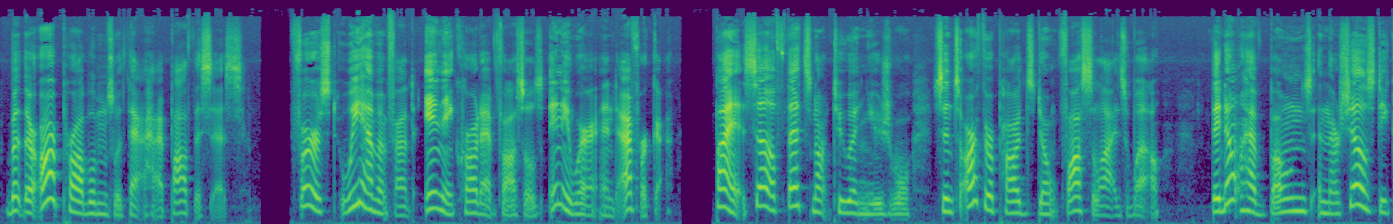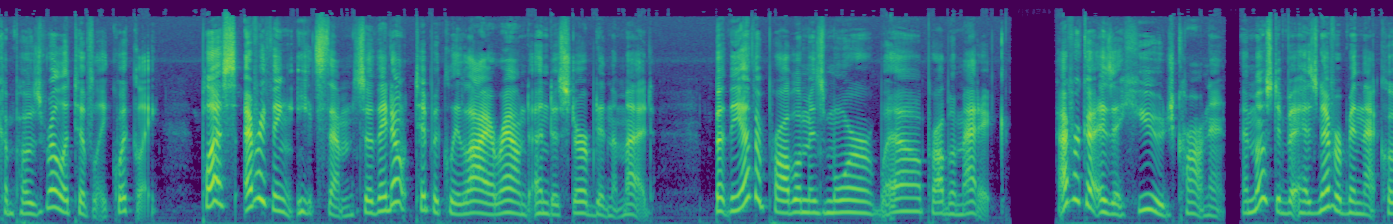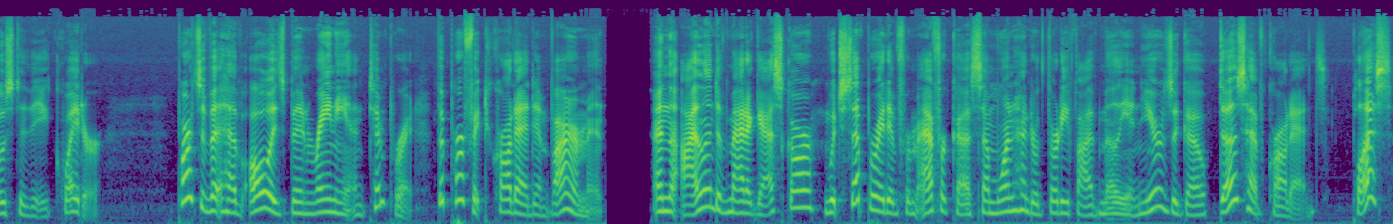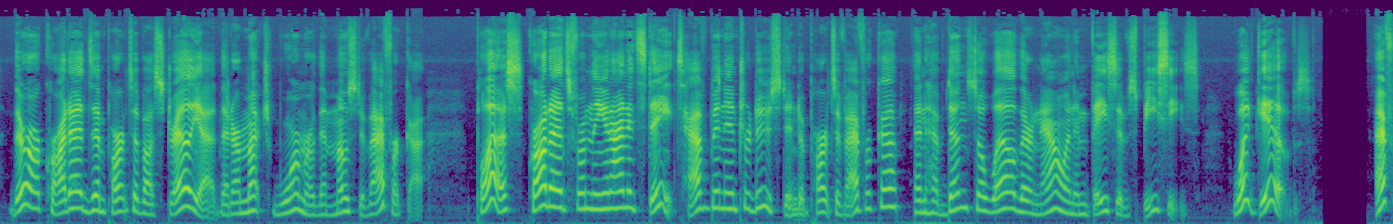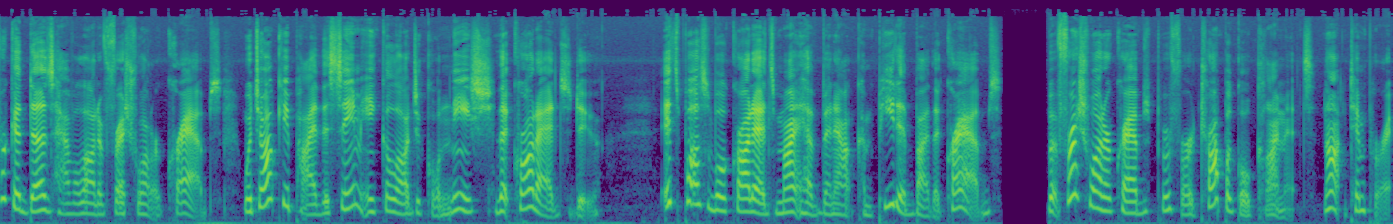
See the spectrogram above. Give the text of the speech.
But there are problems with that hypothesis. First, we haven't found any crawdad fossils anywhere in Africa. By itself, that's not too unusual, since arthropods don't fossilize well. They don't have bones and their shells decompose relatively quickly. Plus, everything eats them, so they don't typically lie around undisturbed in the mud. But the other problem is more, well, problematic. Africa is a huge continent, and most of it has never been that close to the equator. Parts of it have always been rainy and temperate, the perfect crawdad environment. And the island of Madagascar, which separated from Africa some 135 million years ago, does have crawdads. Plus, there are crawdads in parts of Australia that are much warmer than most of Africa. Plus, crawdads from the United States have been introduced into parts of Africa and have done so well they're now an invasive species. What gives? Africa does have a lot of freshwater crabs, which occupy the same ecological niche that crawdads do. It's possible crawdads might have been outcompeted by the crabs, but freshwater crabs prefer tropical climates, not temperate.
